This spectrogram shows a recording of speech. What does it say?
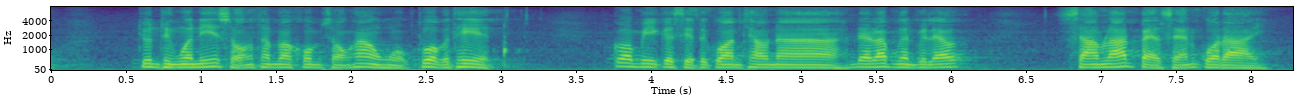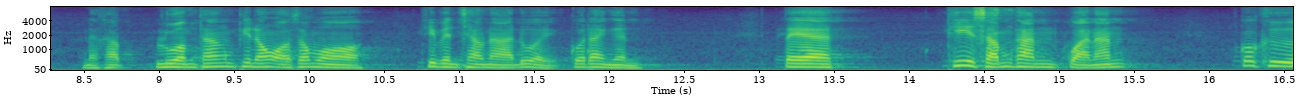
256 จนถึงวันนี้ 2 ธันวาคม 256 ทั่วประเทศ ก็มีเกษตรกรชาวนาได้รับเงินไปแล้ว 3ล้าน8แสนกว่ารายนะครับ รวมทั้งพี่น้องอสมที่เป็นชาวนาด้วยก็ได้เงิน แต่ที่สำคัญกว่านั้นก็คือ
